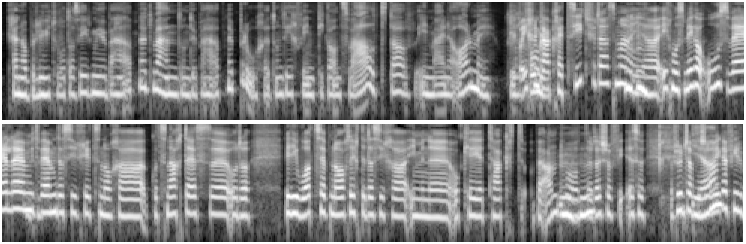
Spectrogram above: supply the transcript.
Ich kenne aber Leute, die das irgendwie überhaupt nicht wollen und überhaupt nicht brauchen. Und ich finde die ganze Welt da in meinen Armen aber ich habe gar keine Zeit für das, Maja. Mm Ich muss mega auswählen, mit wem dass ich jetzt noch äh, kurz Nachtessen oder welche WhatsApp-Nachrichten, dass ich äh, in einem okayen Takt beantworte. Mhm. Das ist schon viel, also, Freundschaft ja. ist schon mega, viel,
